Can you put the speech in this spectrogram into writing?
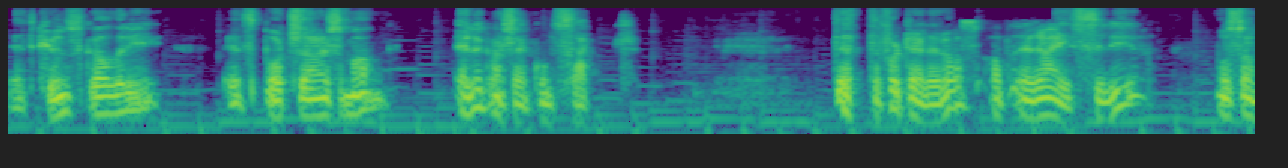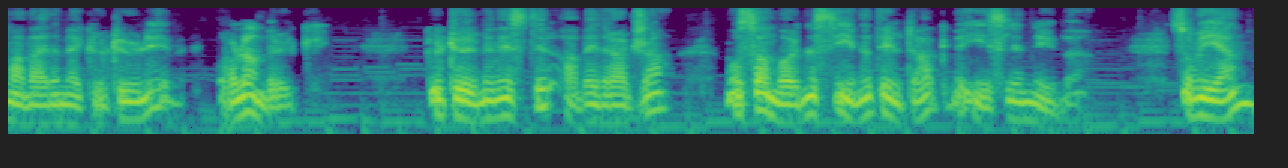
et kunstgalleri, et sportsarrangement eller kanskje en konsert. Dette forteller oss at reiseliv må samarbeide med kulturliv og landbruk. Kulturminister Abid Raja må samordne sine tiltak med Iselin Nybø, som igjen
